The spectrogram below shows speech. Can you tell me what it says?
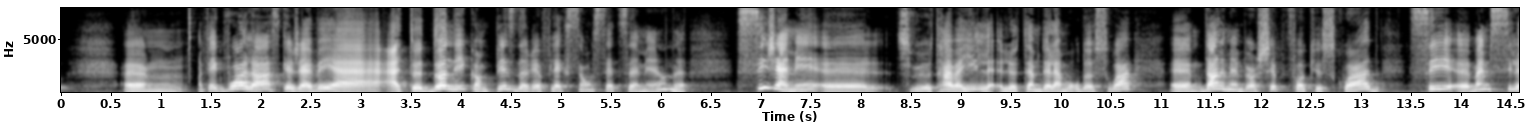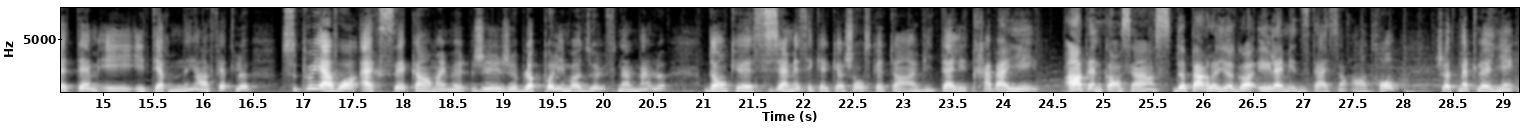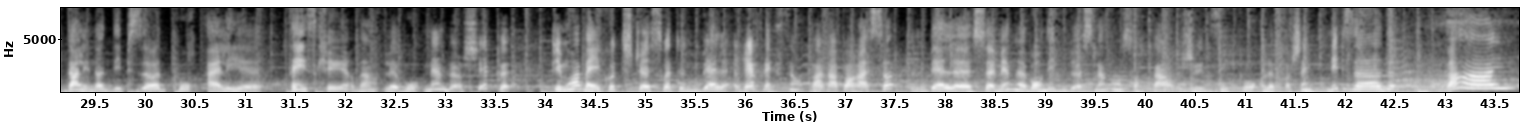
Euh, fait que voilà ce que j'avais à, te donner comme piste de réflexion cette semaine. Si jamais euh, tu veux travailler le, thème de l'amour de soi, euh, dans le membership Focus Squad, c'est même si le thème est, terminé, en fait, tu peux y avoir accès quand même. Je ne bloque pas les modules finalement. Là. Donc, euh, si jamais c'est quelque chose que tu as envie d'aller travailler en pleine conscience de par le yoga et la méditation, entre autres, je vais te mettre le lien dans les notes d'épisode pour aller euh, t'inscrire dans le beau membership. Puis moi, ben écoute, je te souhaite une belle réflexion par rapport à ça, une belle euh, semaine, un bon début de semaine. On se reparle jeudi pour le prochain épisode. Bye!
